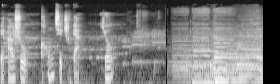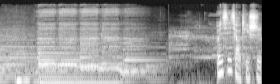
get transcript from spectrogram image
为二十五，空气质量优。温馨小提示：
